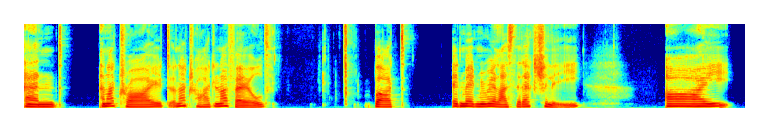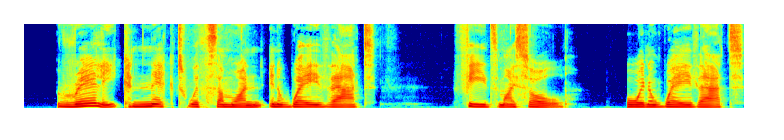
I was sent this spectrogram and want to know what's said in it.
and and I tried and I tried and I failed, but it made me realize that actually I rarely connect with someone in a way that feeds my soul or in a way that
